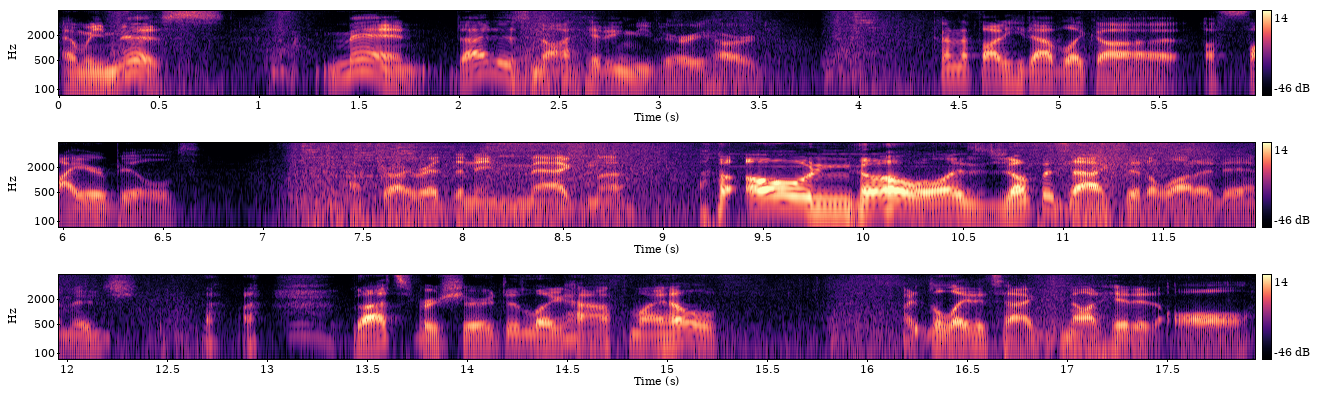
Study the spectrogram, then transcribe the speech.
and we miss. Man, that is not hitting me very hard. Kind of thought he'd have like a, a fire build after I read the name Magma. oh no, well his jump attack did a lot of damage. That's for sure, it did like half my health. Why did the light attack not hit at all?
